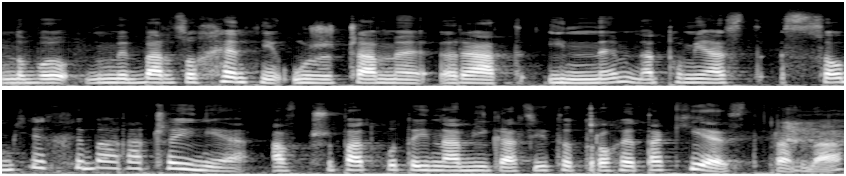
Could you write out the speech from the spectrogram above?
no bo my bardzo chętnie użyczamy rad innym, natomiast sobie chyba raczej nie, a w przypadku tej nawigacji to trochę tak jest, prawda?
